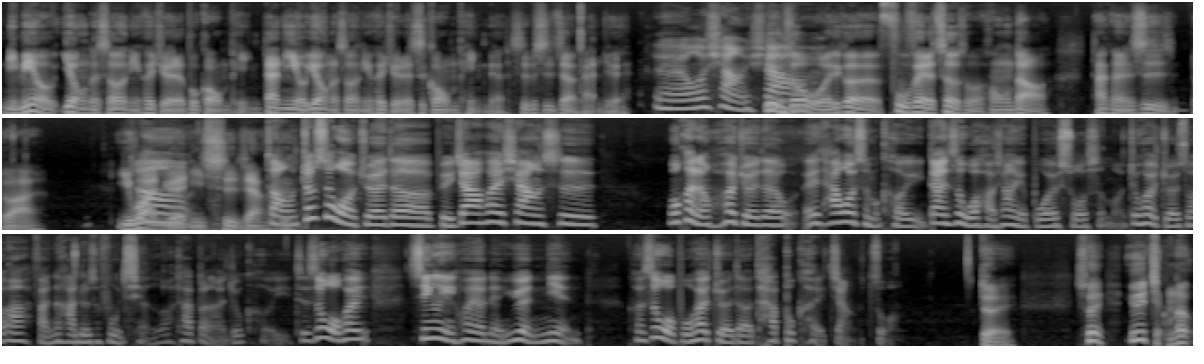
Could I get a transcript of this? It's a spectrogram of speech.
你没有用的时候你会觉得不公平，但你有用的时候你会觉得是公平的，是不是这种感觉？呃、我想一下。比，如说我这个付费的厕所通道，它可能是对吧？一万元嗯一次这样子。懂，就是我觉得比较会像是，我可能会觉得，诶，他为什么可以？但是我好像也不会说什么，就会觉得说啊，反正他就是付钱了，他本来就可以。只是我会心里会有点怨念，可是我不会觉得他不可以这样做。对，所以因为讲到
